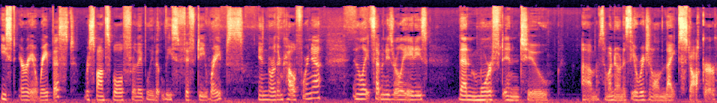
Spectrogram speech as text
East Area Rapist, responsible for they believe at least 50 rapes in Northern California in the late 70s, early 80s, then morphed into um, someone known as the original Night Stalker,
